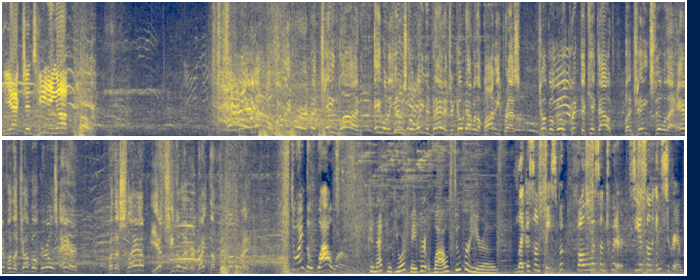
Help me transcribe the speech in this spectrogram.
The action's heating up. Oh. Wow, whirly bird, but Jane Blonde able to use the weight advantage and go down with a body press. Jungle Grrrl quick to kick out, but Jane still with a handful of Jungle Grrrl's hair. For the slam, yep, she delivered right in the middle of the ring. Join the WoW world. Connect with your favorite WoW superheroes. Like us on Facebook, follow us on Twitter, see us on Instagram.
